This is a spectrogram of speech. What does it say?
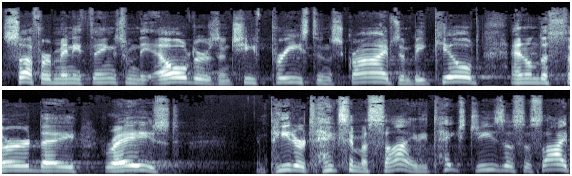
suffer many things from the elders and chief priests and scribes and be killed and on the third day raised. And Peter takes him aside. He takes Jesus aside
